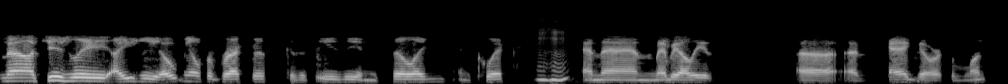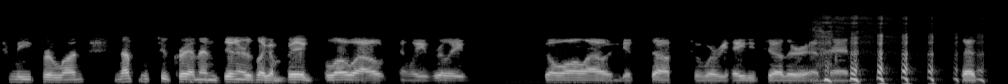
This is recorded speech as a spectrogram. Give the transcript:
No, it's usually I usually eat oatmeal for breakfast because it's easy and filling and quick, Mm-hmm. and then maybe I'll eat uh, an egg or some lunch meat for lunch. Nothing too crazy. And then dinner is like a big blowout, and we really go all out and get stuff to where we hate each other, and then that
